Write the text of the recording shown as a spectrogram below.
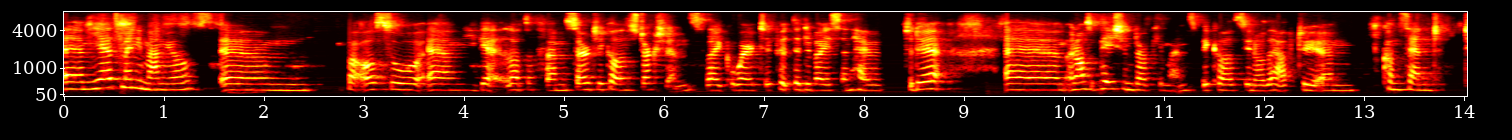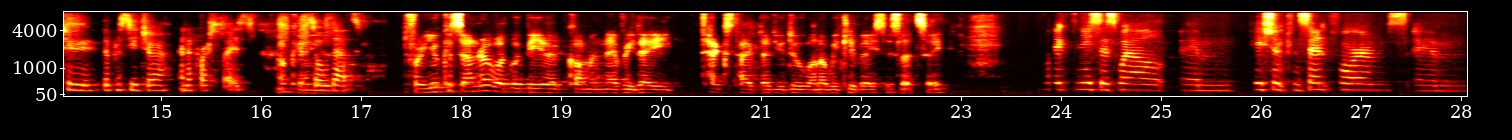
Um, yeah, it's many manuals. Um, but also um, you get lots of um, surgical instructions like where to put the device and how to do it um, and also patient documents because you know they have to um, consent to the procedure in the first place okay so that's for you cassandra what would be a common everyday text type that you do on a weekly basis let's say like Denise as well, um, patient consent forms, um,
